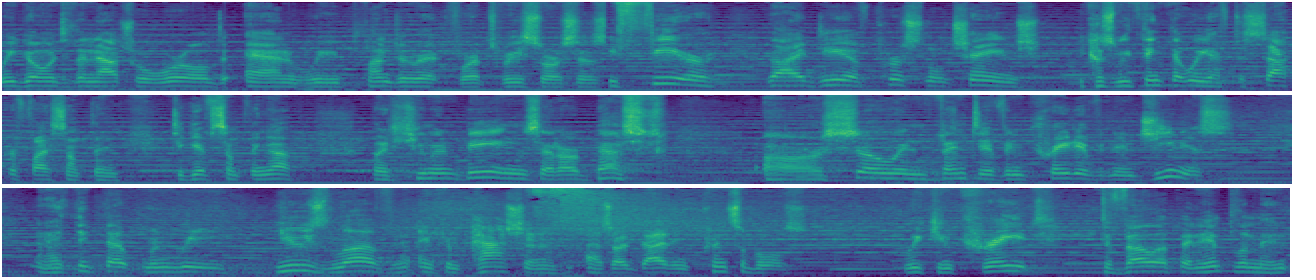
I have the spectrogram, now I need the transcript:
We go into the natural world and we plunder it for its resources. We fear the idea of personal change because we think that we have to sacrifice something to give something up. But human beings at our best are so inventive and creative and ingenious. And I think that when we use love and compassion as our guiding principles, we can create, develop, and implement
